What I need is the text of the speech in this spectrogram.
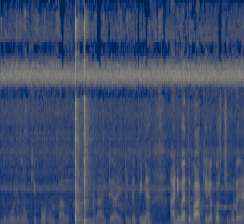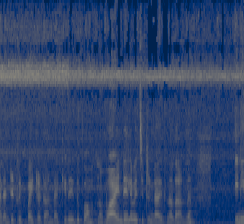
ഇതുപോലെ നോക്കിയപ്പോൾ ഉൾഭാഗമൊക്കെ നന്നായിട്ട് ആയിട്ടുണ്ട്. പിന്നെ അടിഭാഗത്ത് ബാക്കിയുള്ള കുറച്ചും കൂടെ ഞാൻ രണ്ട് ട്രിപ്പായിട്ട് കേട്ടോ ഉണ്ടാക്കിയത്. ഇതിപ്പം വായന്റെ ഇല വെച്ചിട്ടുണ്ടായിരുന്നതാണ് ഇനി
